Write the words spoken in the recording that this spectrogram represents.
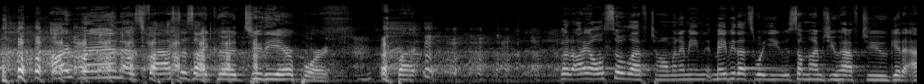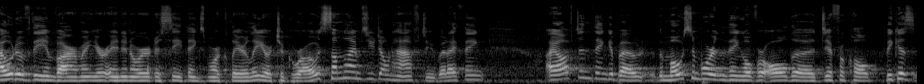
I ran as fast as I could to the airport. But but I also left home, and I mean, maybe that's what you. Sometimes you have to get out of the environment you're in in order to see things more clearly or to grow. Sometimes you don't have to, but I think. I often think about the most important thing over all the difficult because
